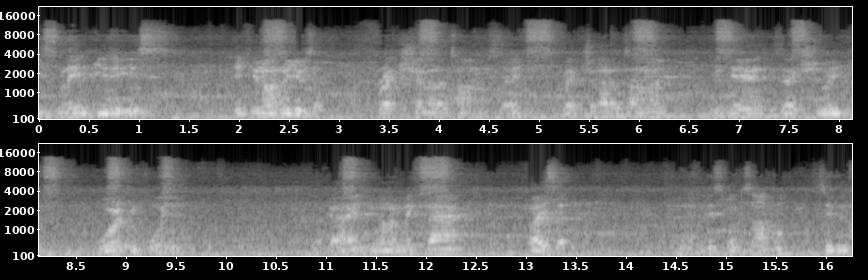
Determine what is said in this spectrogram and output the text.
easily it is if you know how to use it. Fraction at a time, see? Fraction at a time, your hair is actually working for you. Okay, if you want to lift that, place it. At this for example. See this,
